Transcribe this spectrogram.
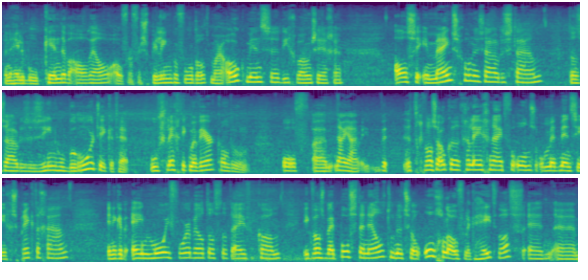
een heleboel kenden we al wel, over verspilling bijvoorbeeld. Maar ook mensen die gewoon zeggen... als ze in mijn schoenen zouden staan... dan zouden ze zien hoe beroerd ik het heb. Hoe slecht ik mijn werk kan doen. Of, ehm, nou ja, het was ook een gelegenheid voor ons om met mensen in gesprek te gaan. En ik heb één mooi voorbeeld als dat even kan. Ik was bij PostNL toen het zo ongelooflijk heet was. En ehm,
